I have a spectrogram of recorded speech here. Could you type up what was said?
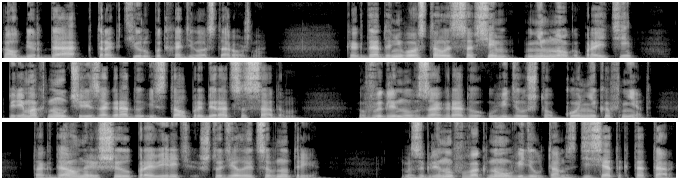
Альберда к трактиру подходил осторожно. Когда до него осталось совсем немного пройти, перемахнул через ограду и стал пробираться садом. Выглянув за ограду, увидел, что конников нет. Тогда он решил проверить, что делается внутри. Заглянув в окно, увидел там с десяток татар.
